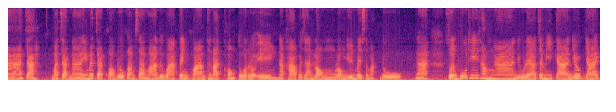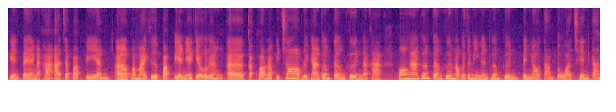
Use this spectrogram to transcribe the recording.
นะจ้ะมาจากไหนมาจากความรู้ความสามารถหรือว่าเป็นความถนัดของตัวเราเองนะคะ เพราะฉะนั้นลองลองยื่นใบสมัครดูนะส่วนผู้ที่ทำงานอยู่แล้วจะมีการโยกย้ายเปลี่ยนแปลงนะคะ อาจจะปรับเปลี่ยนความหมายคือปรับเปลี่ยนเนี่ยเกี่ยวกับเรื่องอความรับผิดชอบหรืองานเพิ่มเติมขึ้นนะคะ พองานเพิ่มเติมขึ้นเราก็จะมีเงินเพิ่มขึ้นเป็นเงาตามตัวเช่นกัน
